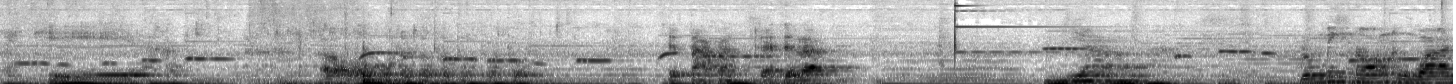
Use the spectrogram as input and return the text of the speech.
โอเคนะครับโอ้โหโถโถโถโถโถโถเสร็จตาก่อนได้เสร็จแล้วเยี่ยมรูมมิ่งน้องหนึ่งวัน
